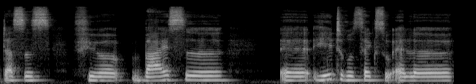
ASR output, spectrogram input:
dass es für weiße, äh, heterosexuelle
